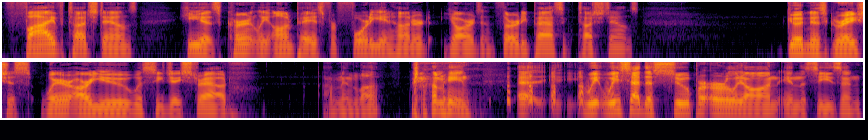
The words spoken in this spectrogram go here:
Five touchdowns. He is currently on pace for 4,800 yards and 30 passing touchdowns. Goodness gracious. Where are you with CJ Stroud? I'm in love. I mean, uh, we we said this super early on in the season.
